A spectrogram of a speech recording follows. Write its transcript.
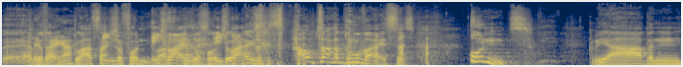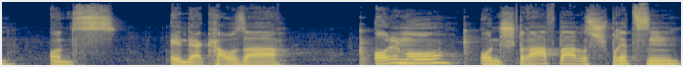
äh, er wird einen, du hast einen Ich- gefunden. Du ich weiß es, gefunden. ich Du weiß es. Hauptsache du weißt es. Und wir haben uns in der Causa Olmo und strafbares Spritzen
